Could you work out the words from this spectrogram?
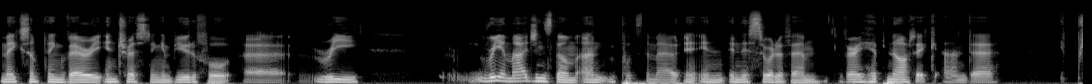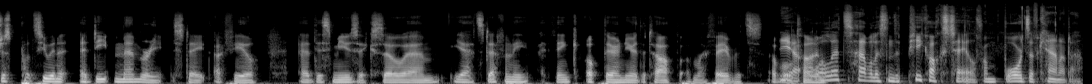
makes something very interesting and beautiful. Uh, re reimagines them and puts them out in in, in this sort of um, very hypnotic and uh, it just puts you in a, a deep memory state. I feel uh, this music. So um, yeah, it's definitely I think up there near the top of my favorites of all Yeah, time. well, let's have a listen to Peacock's Tail from Boards of Canada.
